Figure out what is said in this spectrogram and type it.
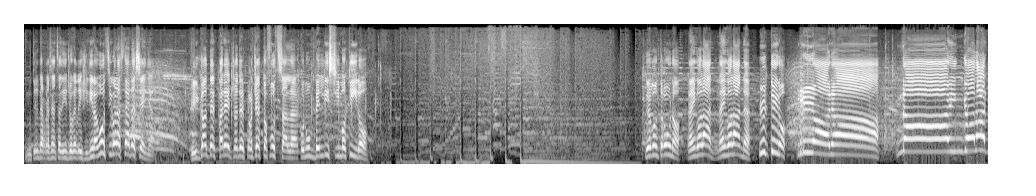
nutrita presenza di giocatrici, tira Muzzi con la strada e segna. Il gol del pareggio del progetto futsal con un bellissimo tiro 2 contro 1, Nainggolan, Nainggolan, il tiro, Riana! Nainggolan!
